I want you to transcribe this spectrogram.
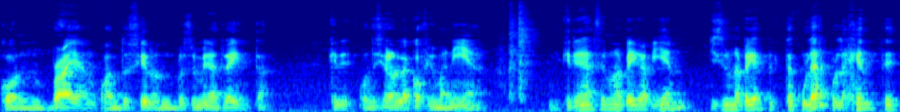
con Bryan cuando hicieron WrestleMania 30, que- cuando hicieron la Coffee Manía, querían hacer una pega bien y hicieron una pega espectacular, pues la gente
